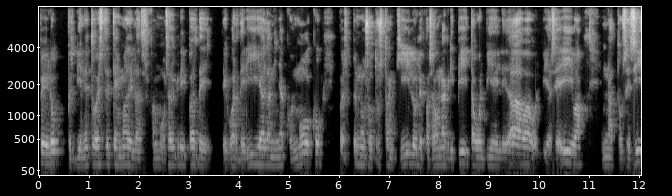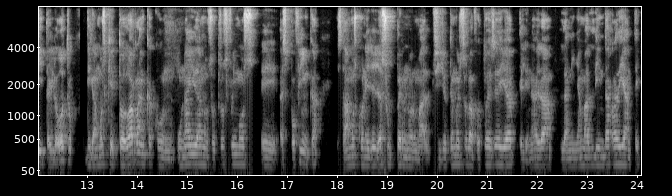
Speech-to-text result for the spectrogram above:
pero pues viene todo este tema de las famosas gripas de, de guardería, la niña con moco, pues, pues, nosotros tranquilos, le pasaba una gripita, volvía y le daba, volvía y se iba, una tosecita y lo otro. Digamos que todo arranca con una ida, nosotros fuimos eh, a Espofinca, estábamos con ella ya súper normal. Si yo te muestro la foto de ese día, Elena era la niña más linda, radiante,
